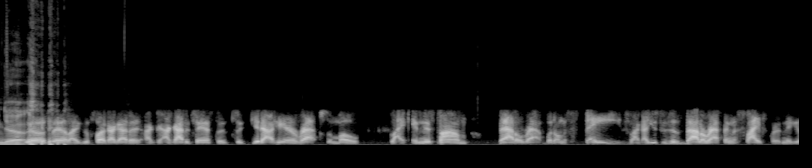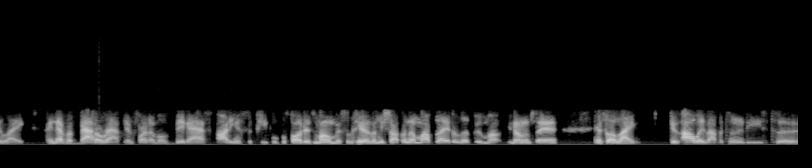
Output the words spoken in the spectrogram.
yeah, you know what I'm saying? Like, fuck, I got a, I, I got a chance to to get out here and rap some more. Like, and this time battle rap, but on the stage. Like, I used to just battle rap in a cipher, nigga. Like, I never battle rapped in front of a big ass audience of people before this moment. So here, let me sharpen up my blade a little bit more. You know what I'm saying? And so like there's always opportunities to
